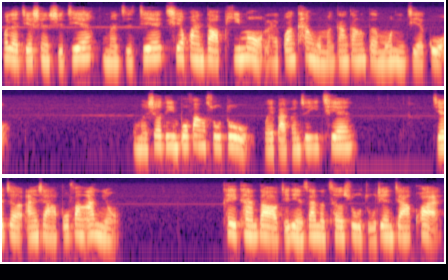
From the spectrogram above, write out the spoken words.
为了节省时间，我们直接切换到 PMO 来观看我们刚刚的模拟结果。我们设定播放速度为百分之一千，接着按下播放按钮。可以看到节点三的车速逐渐加快，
